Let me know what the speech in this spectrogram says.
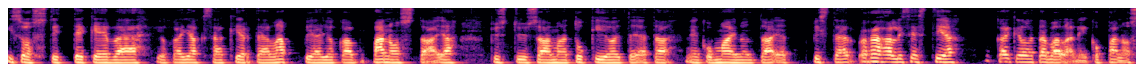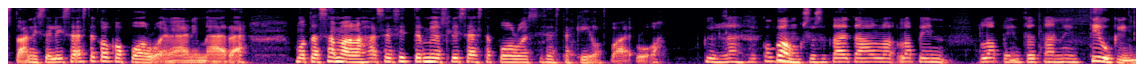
isosti tekevää, joka jaksaa kiertää Lappia, joka panostaa ja pystyy saamaan tukijoita ja ta, niin kuin mainontaa ja pistää rahallisesti ja kaikella tavalla niin panostaa, niin se lisää sitä koko puolueen äänimäärää. Mutta samallahan se sitten myös lisää sitä puolueen sisäistä kilpailua. Kyllä, ja kokoomuksessa taitaa olla Lapin, Lapin tota, niin, tiukin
